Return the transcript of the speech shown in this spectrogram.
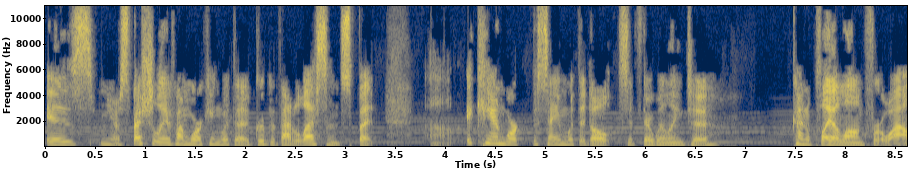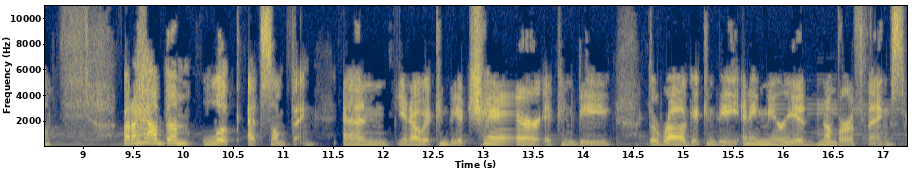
is, you know, especially if I'm working with a group of adolescents, but uh, it can work the same with adults if they're willing to kind of play along for a while. But I have them look at something and you know it can be a chair it can be the rug it can be any myriad number of things.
